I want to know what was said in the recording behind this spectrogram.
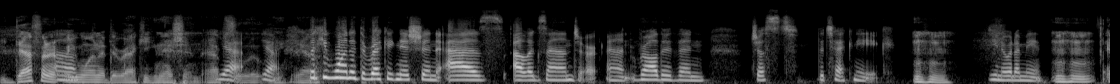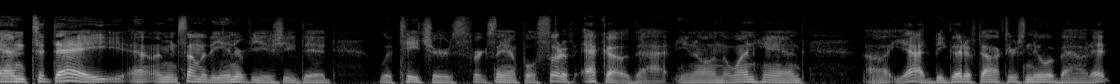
He definitely um, wanted the recognition. Absolutely. Yeah, yeah. yeah. But he wanted the recognition as Alexander and rather than just the technique. Mm-hmm. You know what I mean? Mm-hmm. And today, uh, I mean, some of the interviews you did with teachers, for example, sort of echo that. You know, on the one hand, uh, yeah, it'd be good if doctors knew about it.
